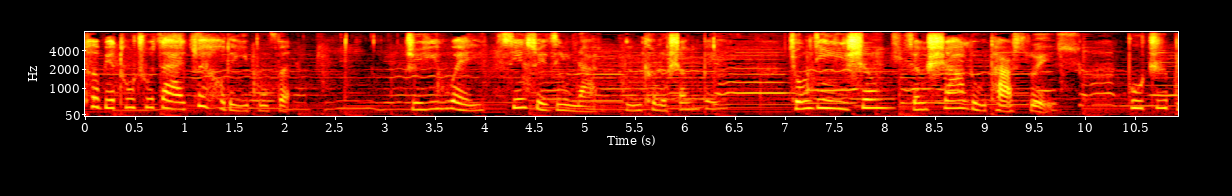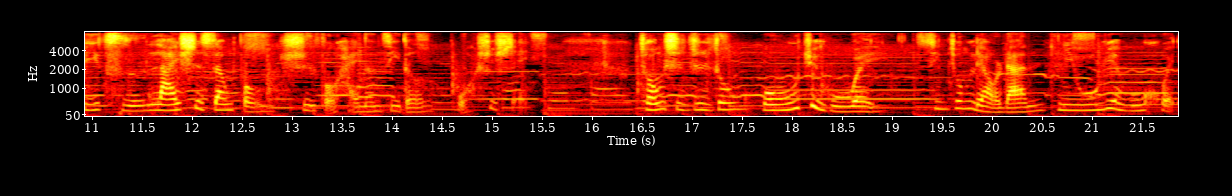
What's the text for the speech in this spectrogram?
特别突出在最后的一部分，只因为心碎竟然铭刻了伤悲，穷尽一生将杀戮踏碎，不知彼此来世相逢，是否还能记得我是谁？从始至终，我无惧无畏，心中了然，你无怨无悔。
